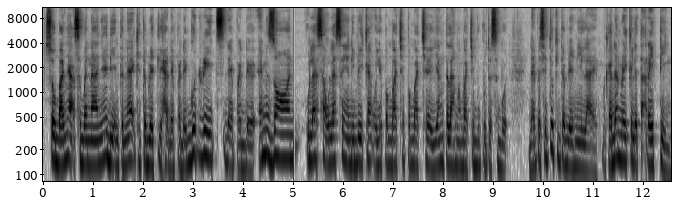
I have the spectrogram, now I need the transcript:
So banyak sebenarnya di internet kita boleh lihat daripada Goodreads, daripada Amazon, ulasan-ulasan yang diberikan oleh pembaca-pembaca yang telah membaca buku tersebut. Dari situ kita boleh nilai. Kadang mereka letak rating.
